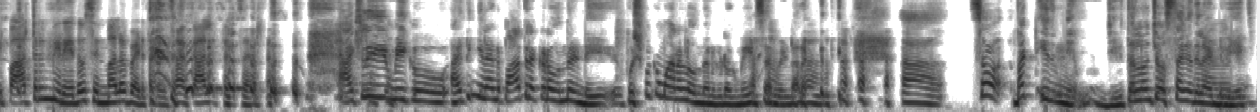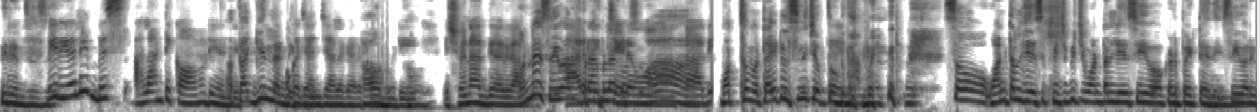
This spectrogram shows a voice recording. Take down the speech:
ఈ పాత్రని మీరు ఏదో సినిమాలో పెడతారు సార్. కాలెత్తారు సార్. యాక్చువల్లీ మీకు ఐ థింక్ ఇలాంటి పాత్ర ఎక్కడ ఉందండి పుష్పకుమారంలో ఉందనుకోండి ఒక మీట్ సార్ వింటారు సో బట్ ఇది జీవితంలోంచి వస్తాయి కదా ఇలాంటివి. ఎక్స్పీరియన్సెస్ మీరు రియలీ మిస్ అలాంటి కామెడీ అండి తగ్గిందండి ఒక జంజాల గారి కామెడీ. విశ్వనాథ్ గారు మొన్నే శ్రీవారి. మొత్తం టైటిల్స్ని చెప్తుంటుంది సో వంటలు చేసి పిచ్చి పిచ్చి వంటలు చేసి ఒకళ్ళు పెట్టేది Hmm. శ్రీవారి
